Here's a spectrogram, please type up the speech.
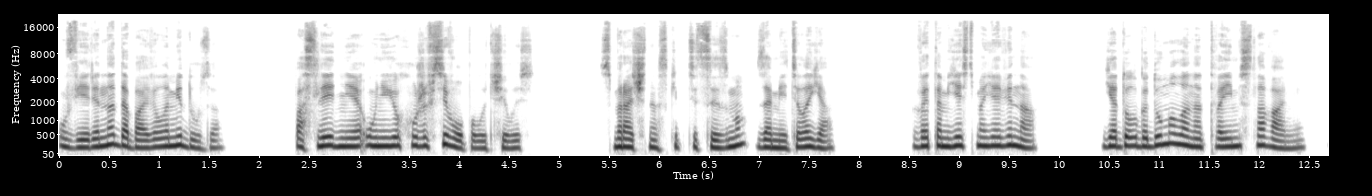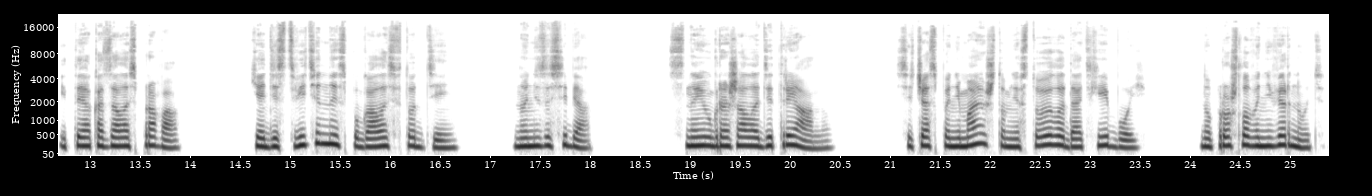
уверенно добавила Медуза. Последнее у нее хуже всего получилось. С мрачным скептицизмом заметила я. В этом есть моя вина. Я долго думала над твоими словами, и ты оказалась права. Я действительно испугалась в тот день, но не за себя. Сней угрожала Дитриану. Сейчас понимаю, что мне стоило дать ей бой, но прошлого не вернуть.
